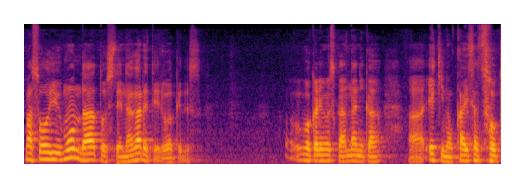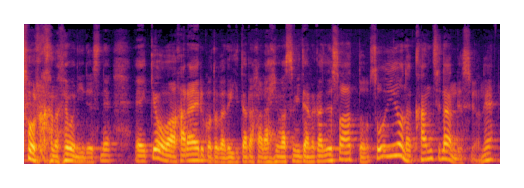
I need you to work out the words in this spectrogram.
まあそういうもんだとして流れているわけです。分かりますか？何か駅の改札を通るかのようにですね、え今日は払えることができたら払いますみたいな感じでさーっとそういうような感じなんですよね、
